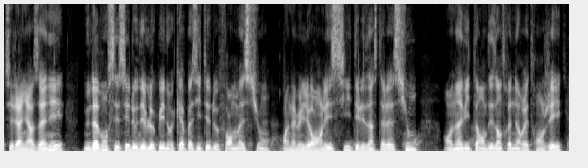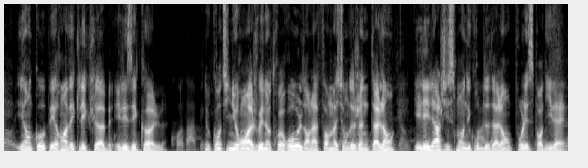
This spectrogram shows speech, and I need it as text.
Ces dernières années, nous n'avons cessé de développer nos capacités de formation en améliorant les sites et les installations, en invitant des entraîneurs étrangers et en coopérant avec les clubs et les écoles. Nous continuerons à jouer notre rôle dans la formation de jeunes talents et l'élargissement du groupe de talents pour les sports d'hiver.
